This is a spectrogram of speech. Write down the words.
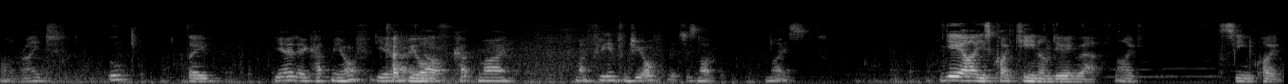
All right. Oop. They Yeah, they cut me off. Yeah, Cut I you now off. Cut my my free infantry off, which is not nice. Yeah, he's quite keen on doing that. I've seen quite.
